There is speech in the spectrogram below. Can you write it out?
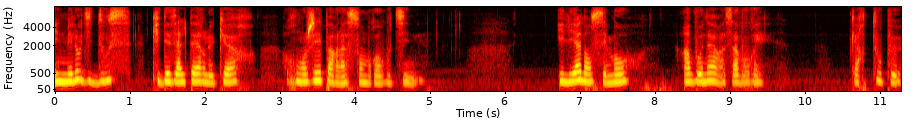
une mélodie douce qui désaltère le cœur rongé par la sombre routine. Il y a dans ces mots un bonheur à savourer, car tout peut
